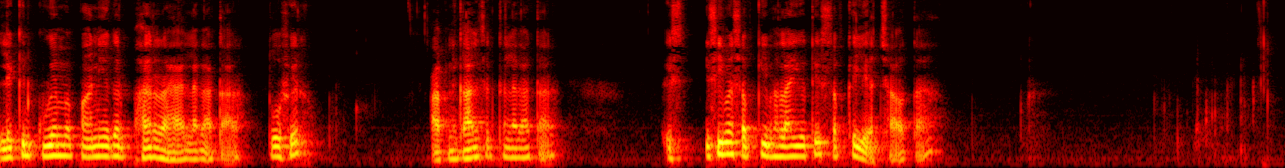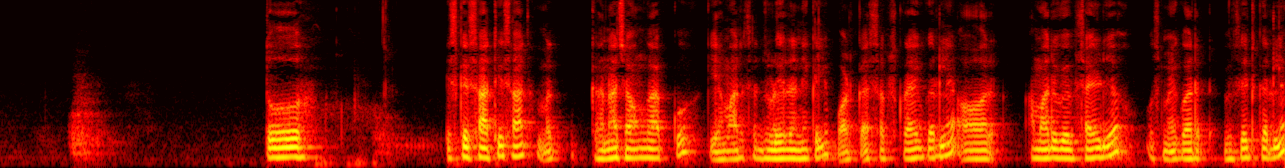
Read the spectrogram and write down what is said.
लेकिन कुएँ में पानी अगर भर रहा है लगातार तो फिर आप निकाल सकते हैं लगातार। इस, इसी में सबकी भलाई होती है, सबके लिए अच्छा होता है। तो इसके साथ ही साथ मैं कहना चाहूँगा आपको कि हमारे साथ जुड़े रहने के लिए पॉडकास्ट सब्सक्राइब कर लें और हमारी वेबसाइट जो उसमें एक बार विज़िट कर लें।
